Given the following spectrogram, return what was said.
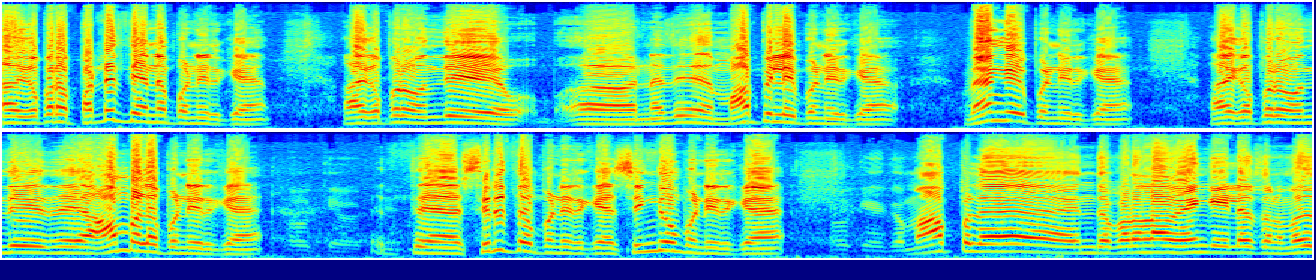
அதுக்கப்புறம் பட்டத்து என்ன பண்ணியிருக்கேன். அதுக்கப்புப்புறம் வந்து என்னது மாப்பிள்ளை பண்ணியிருக்கேன். வேங்கை பண்ணியிருக்கேன். அதுக்கப்புறம் வந்து இது ஆம்பளை பண்ணியிருக்கேன். சிறுத்தை பண்ணியிருக்கேன் சிங்கம் பண்ணியிருக்கேன். மாப்பிள்ளை இந்த படம்லாம் வேங்கையில் சொல்லும்போது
